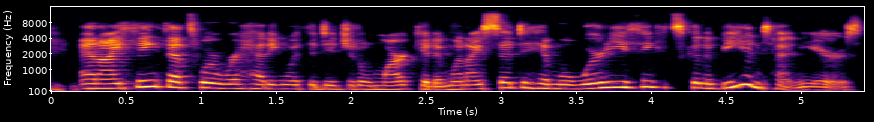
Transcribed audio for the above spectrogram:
Mm-hmm. and i think that's where we're heading with the digital market. And when i said to him well where do you think it's going to be in 10 years?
